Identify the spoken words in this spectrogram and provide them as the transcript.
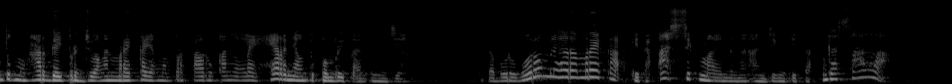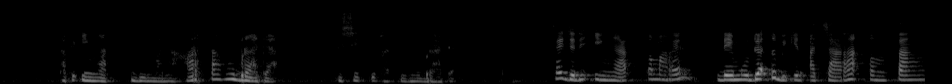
Untuk menghargai perjuangan mereka yang mempertaruhkan lehernya untuk pemberitaan Injil. Kita boro-boro melihara mereka, kita asik main dengan anjing kita. Enggak salah. Tapi ingat, di mana hartamu berada, di situ hatimu berada. Saya jadi ingat kemarin Demuda tuh bikin acara tentang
